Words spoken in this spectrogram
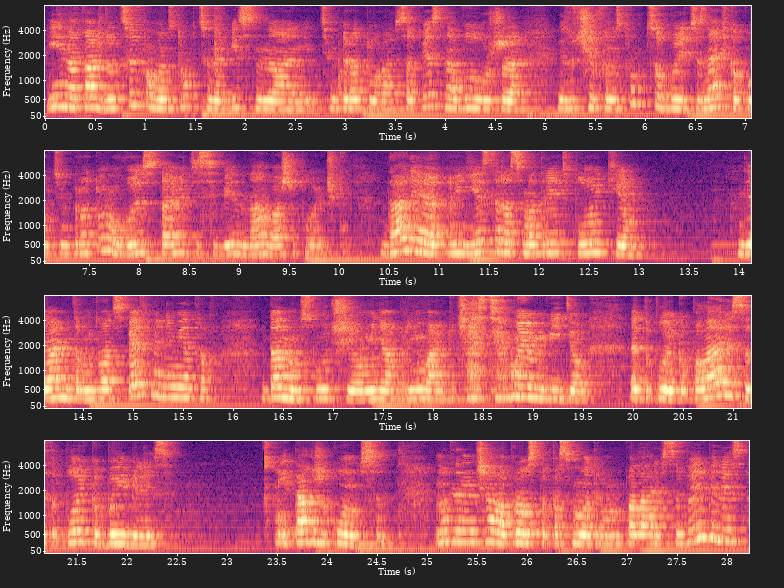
и на каждую цифру в инструкции написана температура. Соответственно, вы уже, изучив инструкцию, будете знать, какую температуру вы ставите себе на ваши плоечки. Далее, если рассмотреть плойки диаметром 25 мм, в данном случае у меня принимает участие в моем видео, это плойка Polaris, это плойка Babyliss и также конусы. Ну, для начала просто посмотрим Polaris и Babyliss.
